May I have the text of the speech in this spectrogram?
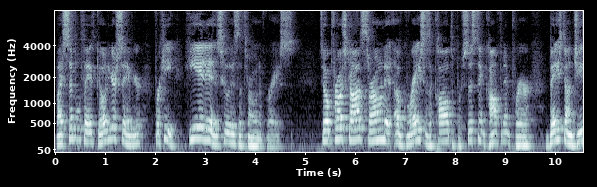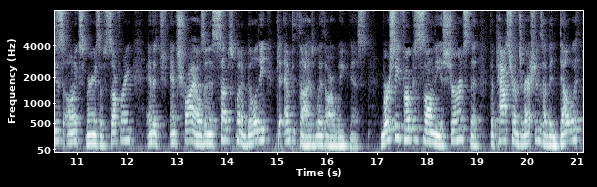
By simple faith, go to your Savior, for he, he it is who is the throne of grace. To approach God's throne of grace is a call to persistent, confident prayer based on Jesus' own experience of suffering and, the, and trials and his subsequent ability to empathize with our weakness. Mercy focuses on the assurance that the past transgressions have been dealt with,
